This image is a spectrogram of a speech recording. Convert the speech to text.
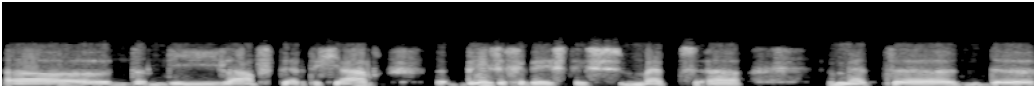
uh, de, die laatste dertig jaar bezig geweest is met, uh, met uh, de,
